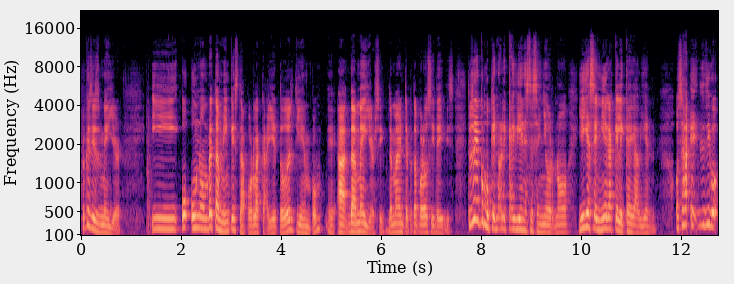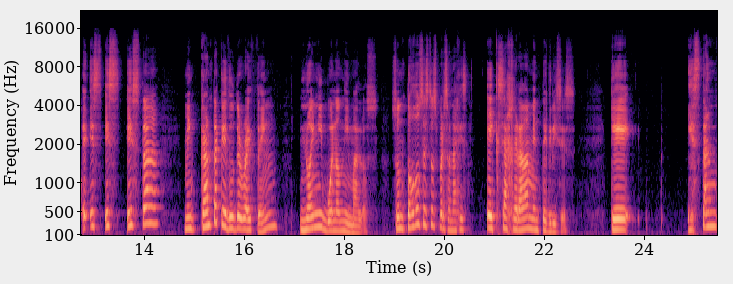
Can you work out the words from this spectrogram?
Creo que sí es Mayer. Y un hombre también que está por la calle todo el tiempo. Eh, ah, The Mayor, sí. The Mayor interpretado por Ozzy Davis. Entonces ella como que no le cae bien a este señor, ¿no? Y ella se niega que le caiga bien. O sea, eh, les digo, e, es, es esta... Me encanta que Do the Right Thing no hay ni buenos ni malos. Son todos estos personajes exageradamente grises que es tan...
